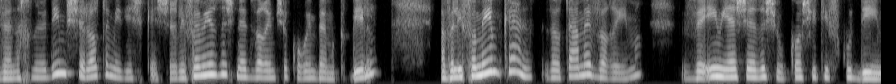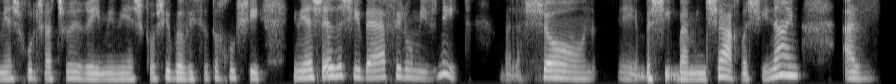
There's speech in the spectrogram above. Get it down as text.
ואנחנו יודעים שלא תמיד יש קשר. לפעמים זה שני דברים שקורים במקביל, אבל לפעמים כן, זה אותם איברים, ואם יש איזשהו קושי תפקודי, אם יש חולשת שרירים, אם יש קושי בוויסות החושי, אם יש איזושהי בעיה אפילו מבנית, בלשון, אה, בש... במנשך, בשיניים, אז,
